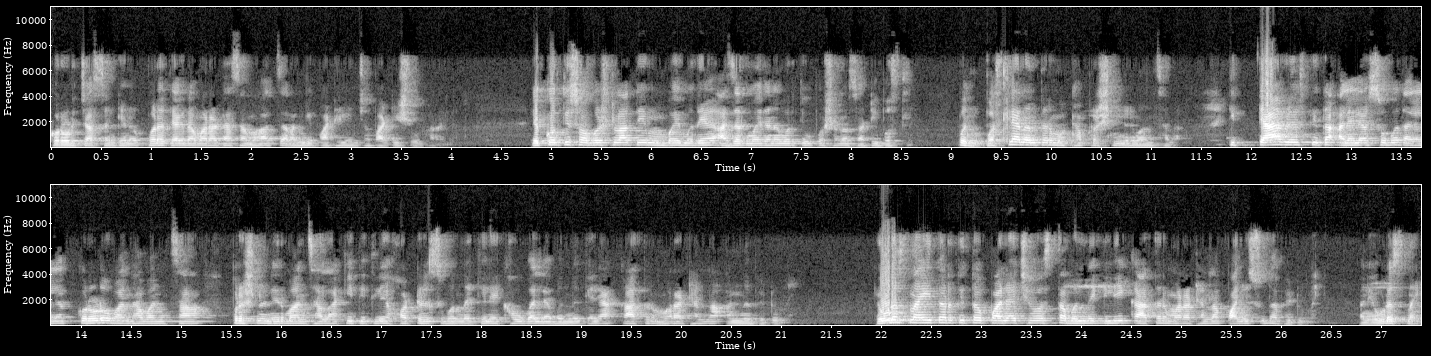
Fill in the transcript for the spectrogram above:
करोडच्या संख्येनं परत एकदा मराठा समाज रांगे पाटील यांच्या पाठीशी उभा राहिला. एकोणतीस ऑगस्टला ते मुंबईमध्ये आझाद मैदानावरती उपोषणासाठी बसले. पण बसल्यानंतर मोठा प्रश्न निर्माण झाला की त्यावेळेस तिथं आलेल्या सोबत आलेल्या करोडो बांधवांचा प्रश्न निर्माण झाला की तिथले हॉटेल्स बंद केले खाऊगाल्या बंद केल्या का तर मराठ्यांना अन्न भेटू नये एवढंच नाही तर तिथं पाण्याची व्यवस्था बंद केली का तर मराठ्यांना पाणी सुद्धा भेटू नये आणि एवढंच नाही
